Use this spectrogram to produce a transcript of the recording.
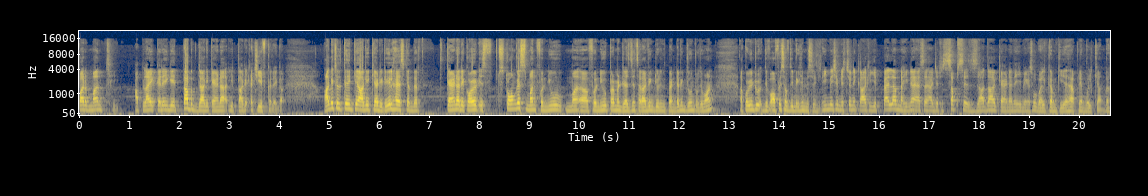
पर मंथ अप्लाई करेंगे तब जाके कैनेडा ये टारगेट अचीव करेगा। आगे चलते हैं कि आगे क्या डिटेल है इसके अंदर। Canada record is strongest month for new for new permanent residents arriving during the pandemic June two one according to the office of the immigration minister immigration minister ने कहा कि ये पहला महीना ऐसा है जब से सबसे ज़्यादा कैनेडा ने इमिग्रेंट्स को वेलकम किया है अपने मुल्क के अंदर।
